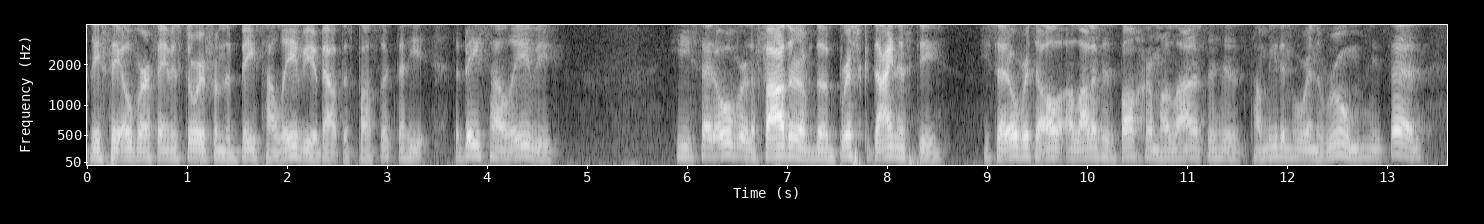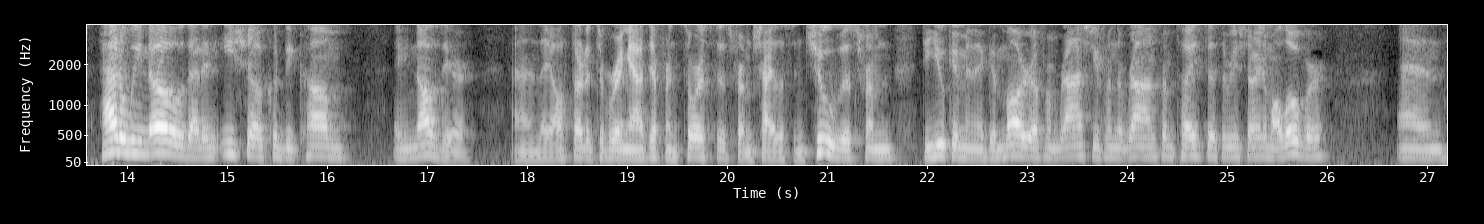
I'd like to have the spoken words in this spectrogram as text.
they say over a famous story from the Beis Halevi about this pasuk that he, the Beis Halevi, he said over the father of the Brisk dynasty. He said over to all, a lot of his bachram, a lot of to his talmidim who were in the room. He said, "How do we know that an isha could become a nazir?" And they all started to bring out different sources from Shilas and Chuvas, from Diyukim and a Gemara, from Rashi, from the Ran, from Taisus, the Rishonim, all over. And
